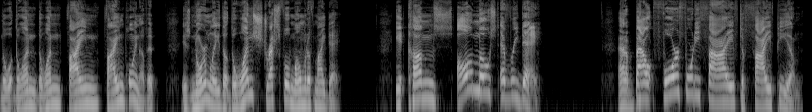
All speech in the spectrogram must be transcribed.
the the one the one fine fine point of it is normally the the one stressful moment of my day. It comes almost every day at about 4:45 to 5 p.m.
